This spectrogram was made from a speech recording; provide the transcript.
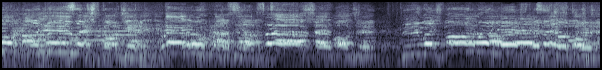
Byłeś w wodzie, demokracja zawsze wodzie. Byłeś wolno, jesteś w wodzie,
